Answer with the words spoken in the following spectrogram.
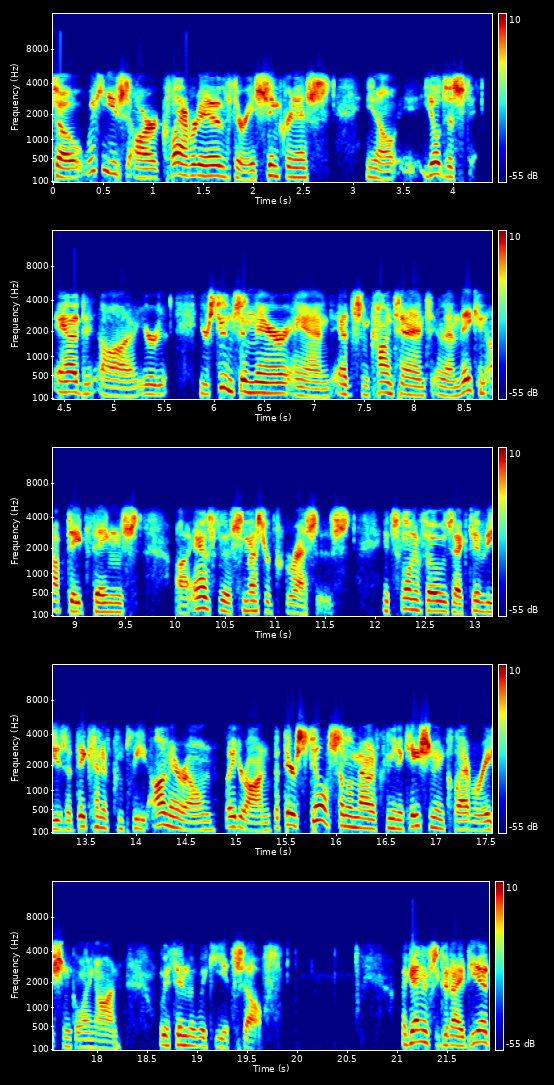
So wikis are collaborative, they're asynchronous. You know, you'll just add uh, your, your students in there and add some content, and then they can update things uh, as the semester progresses. It's one of those activities that they kind of complete on their own later on, but there's still some amount of communication and collaboration going on within the wiki itself. Again, it's a good idea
